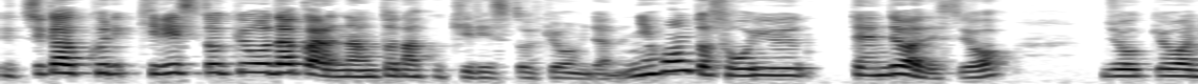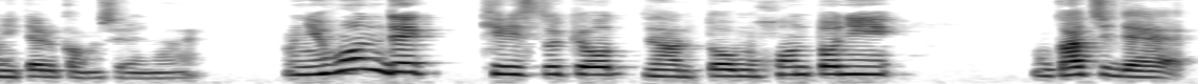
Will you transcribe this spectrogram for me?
うちがキリスト教だからなんとなくキリスト教みたいな。日本とそういう点ではですよ。状況は似てるかもしれない。日本でキリスト教ってなると、もう本当にガチで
